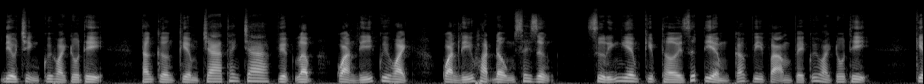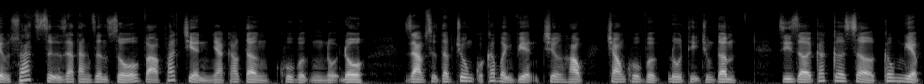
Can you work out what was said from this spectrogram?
điều chỉnh quy hoạch đô thị, tăng cường kiểm tra thanh tra việc lập, quản lý quy hoạch, quản lý hoạt động xây dựng, xử lý nghiêm kịp thời dứt điểm các vi phạm về quy hoạch đô thị, kiểm soát sự gia tăng dân số và phát triển nhà cao tầng khu vực nội đô, giảm sự tập trung của các bệnh viện, trường học trong khu vực đô thị trung tâm, di rời các cơ sở công nghiệp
